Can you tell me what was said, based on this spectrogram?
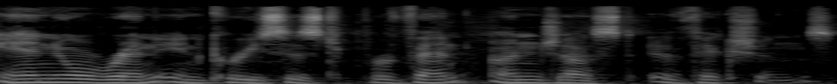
annual rent increases to prevent unjust evictions.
